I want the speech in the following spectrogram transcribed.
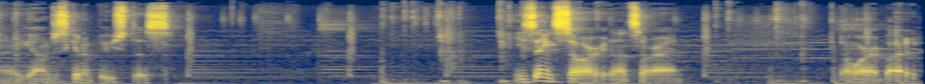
There we go, I'm just gonna boost this. He's saying sorry, that's alright. Don't worry about it.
